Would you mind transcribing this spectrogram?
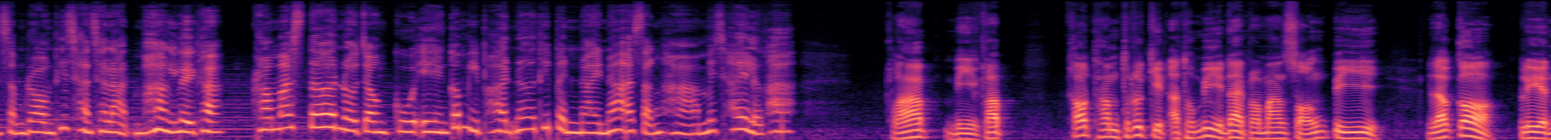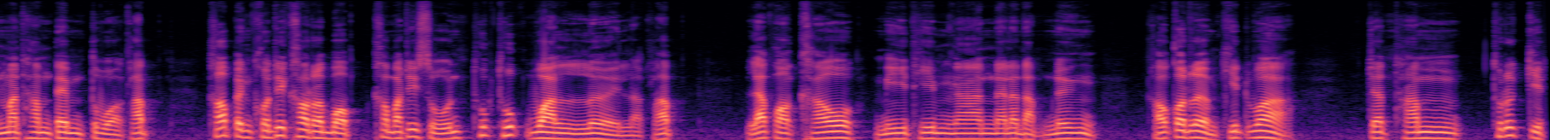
นสำรองที่ชันฉลาดมากเลยค่ะ ราวมาสเตอร์โนจองกูเองก็มีพาร์ทเนอร์ที่เป็นนายหน้าอสังหาไม่ใช่เหรอคะ ครับมีครับ เขาทำธุรกิจอะโทมี่ได้ประมาณ 2 ปี แล้วก็เปลี่ยนมาทำเต็มตัวครับ เขาเป็นคนที่เข้าระบบเข้ามาที่ศูนย์ทุกๆวันเลยล่ะครับ แล้วพอเขามีทีมงานในระดับหนึ่ง เขาก็เริ่มคิดว่า จะทำธุรกิจ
